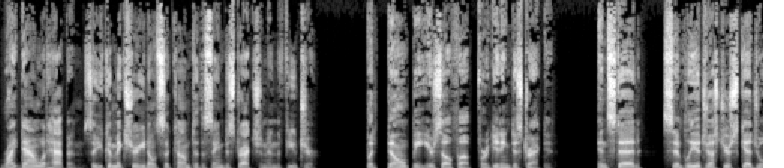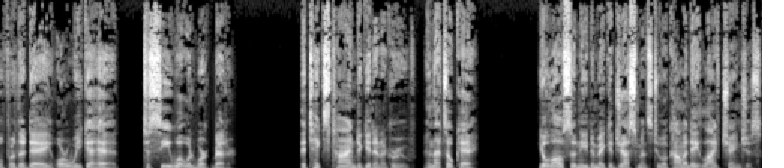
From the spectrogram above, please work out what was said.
write down what happened so you can make sure you don't succumb to the same distraction in the future. But don't beat yourself up for getting distracted. Instead, simply adjust your schedule for the day or week ahead to see what would work better. It takes time to get in a groove, and that's okay. You'll also need to make adjustments to accommodate life changes.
